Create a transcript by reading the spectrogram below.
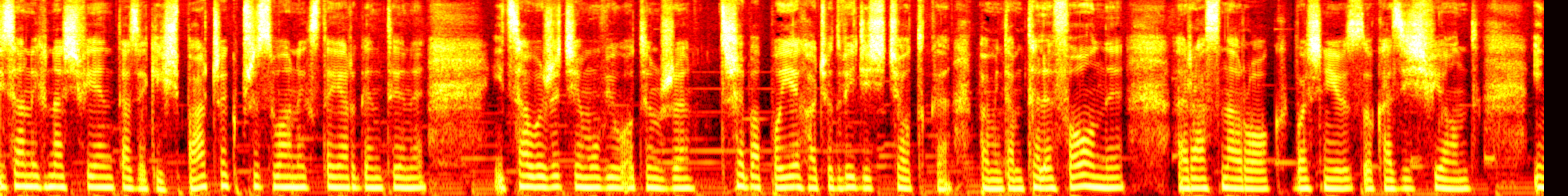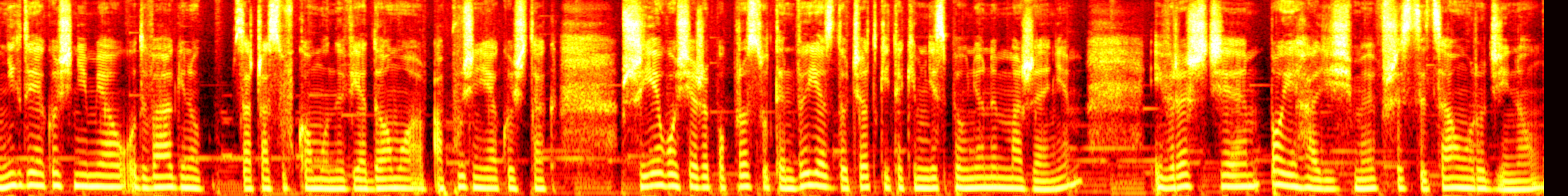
pisanych na święta, z jakichś paczek przysłanych z tej Argentyny i całe życie mówił o tym, że trzeba pojechać odwiedzić ciotkę. Pamiętam telefony raz na rok, właśnie z okazji świąt i nigdy jakoś nie miał odwagi, no za czasów komuny wiadomo, a, a później jakoś tak przyjęło się, że po prostu ten wyjazd do ciotki takim niespełnionym marzeniem i wreszcie pojechaliśmy wszyscy całą rodziną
